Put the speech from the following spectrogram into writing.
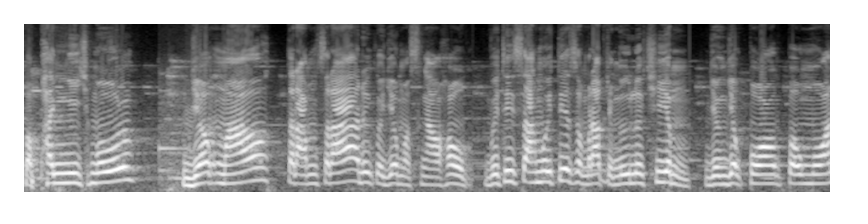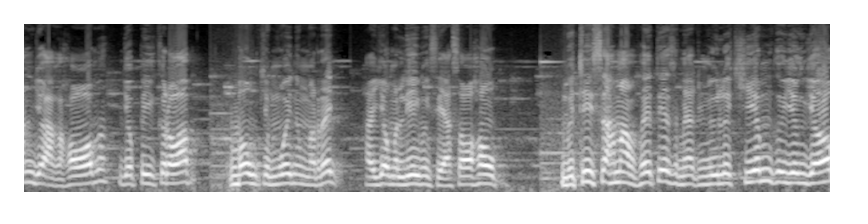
ប្រផាញ់ញីឈ្មោល យកមកត្រាំស្រាឬក៏យកមកស្ងោរហូបវិធីសាស្ត្រមួយទៀតសម្រាប់ជំងឺលើសឈាមយើងយកពងពងមាន់យកអាក្រហមយកពីរគ្រាប់បូកជាមួយនឹងម្រេចហើយយកមកលាយមួយស្រាសហូបវិធីសាស្ត្រមួយប្រភេទទៀតសម្រាប់ជំងឺលើសឈាមគឺយើងយក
